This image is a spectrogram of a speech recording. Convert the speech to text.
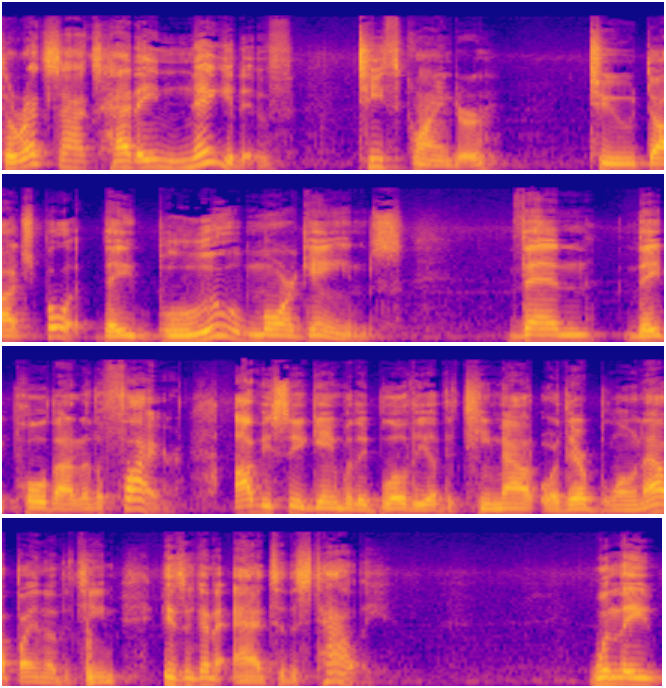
the Red Sox had a negative teeth grinder to dodged bullet. They blew more games than they pulled out of the fire. Obviously, a game where they blow the other team out or they're blown out by another team isn't going to add to this tally. When they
